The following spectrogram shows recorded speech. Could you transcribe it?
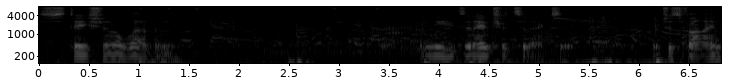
Station 11 needs an entrance and exit, which is fine.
